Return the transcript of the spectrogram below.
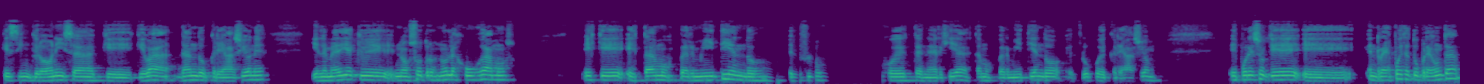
que sincroniza, que, que va dando creaciones, y en la medida que nosotros no las juzgamos, es que estamos permitiendo el flujo de esta energía, estamos permitiendo el flujo de creación. Es por eso que, eh, en respuesta a tu pregunta,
